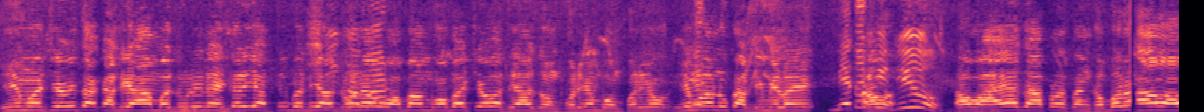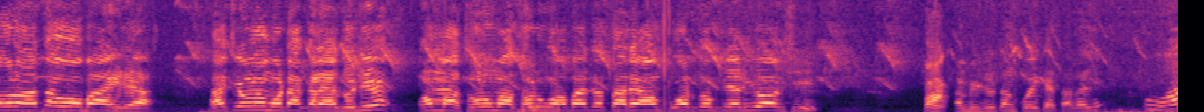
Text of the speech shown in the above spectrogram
એમાં ચેવી તાકાત? આ મજૂરી નહીં કરી આટલી બધી આ જોને ઓબા ઓબા કેવા થયા? જોમફળીઓ બોમફળીઓ. એમાંનું કાઢી મેલે મેં તો કીધું. આ આયા જ આપણે તને ખબર? આ વાવડા હતા ઓબા આઈ રહ્યા. આ ચેવણા મોટા કર્યા જોજે? આમ માથોડું માથોડું ઓબા તારે આમ પોર તો કેરીઓ આવશે. આમ બીજું તને કોઈ કહેતા હતા લે ઓહો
